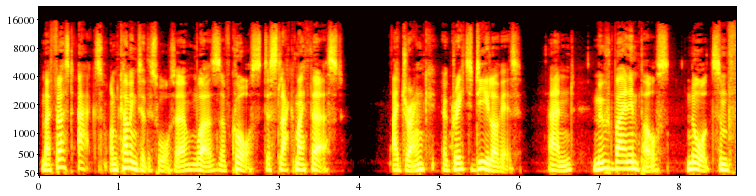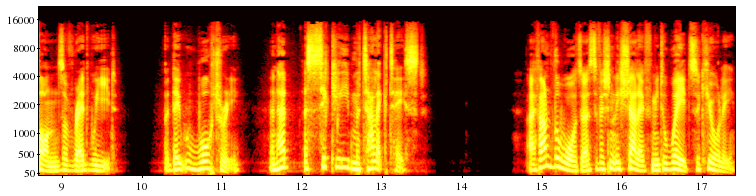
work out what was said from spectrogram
My first act on coming to this water was, of course, to slack my thirst. I drank a great deal of it, and, moved by an impulse, gnawed some fronds of red weed. But they were watery, and had a sickly metallic taste. I found the water sufficiently shallow for me to wade securely,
